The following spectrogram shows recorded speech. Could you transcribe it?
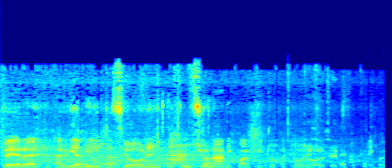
per riabilitazione di funzionari di qualche giocatore. Ecco.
